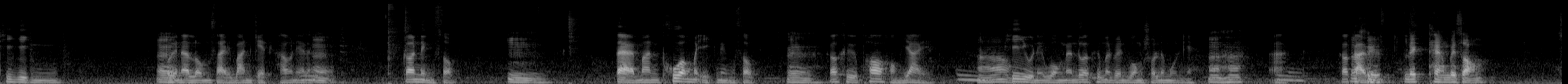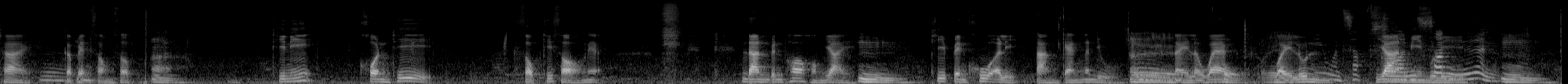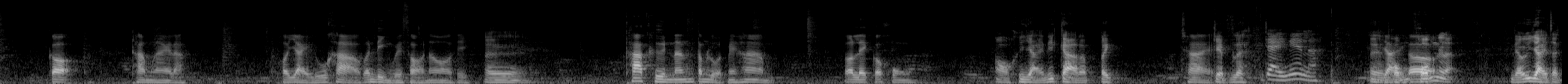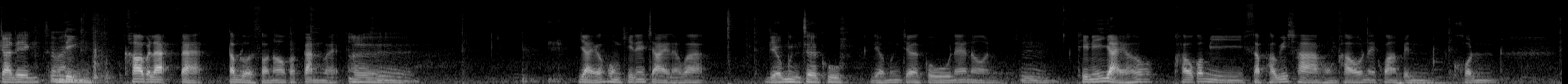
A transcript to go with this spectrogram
ที่ยิงเออ ปืนอารมณ์ใส่บานเกตเขาเนี่ยแหละเออก็หนึ่งศพอืมแต่มันพ่วงมาอีกหนึ่งศพเออก็คือพ่อของใหญ่อ้าวที่อยู่ในวงนั้นด้วยคือมันเป็นวงชนละมุนไงอ่าฮะอะก็ก็กลายคืเป็อนเล็กแทงไปสองใช่ ก็เป็นสองศพอ่าทีนี้คนที่ศพที่สองเนี่ย ดันเป็นพ่อของใหญ่อืมที่เป็นคู่อริต่างแก๊งกันอยู่เออในละแวกโอ้ยวัยรุ่นนี่มันซับซ้ย่าอนนมีนบุซ่อนรีเงื่อนอืม ก็ทำไงล่ะ พอใหญ่รู้ข่าวก็ดิ่งไปสอนอสิเออ ถ้าคืนนั้นตำรวจไม่ห้าม ก็เล็กก็คง อ๋อ คือใหญ่นี่กาแบบไปใช่ เก็บเลยใจเนี่ยเหรอ เออใหญ่ผมก็ ผมนี่แหละ เดี๋ยวใหญ่จัดการเองใช่ไหมดิ่งเข้าไปแล้ว แต่ตำรวจสอนอก็กั้นไว้ เอออมใหญ่ก็คงคิดในใจแหล้วว่า เดี๋ยวมึงเจอกู เดี๋ยวมึงเจอกูแน่นอน อืม ทีนี้ใหญ่เขาเขาก็มีสัพพวิชาของเขาในความเป็น คน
